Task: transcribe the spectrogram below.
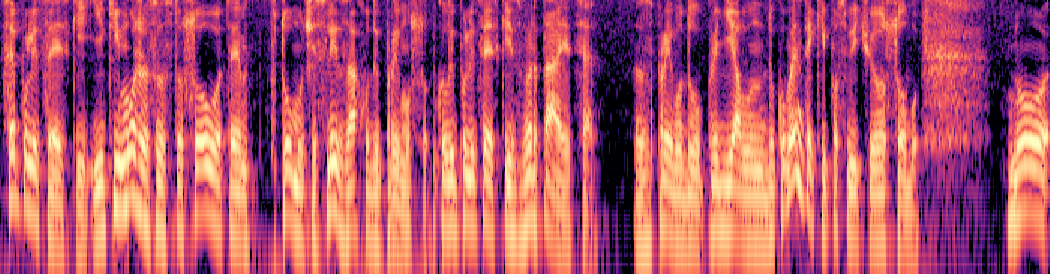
Це поліцейський, який може застосовувати в тому числі заходи примусу. Коли поліцейський звертається з приводу пред'явлення документа, який посвідчує особу, Ну,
